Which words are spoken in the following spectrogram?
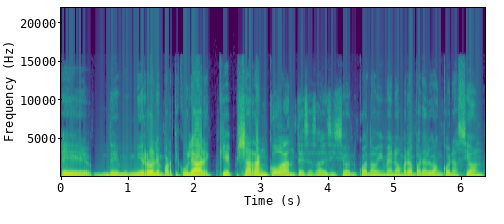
de mi rol en particular, que ya arrancó antes esa decisión. Cuando a mí me nombran para el Banco Nación,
